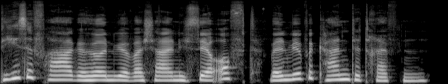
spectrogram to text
Diese Frage hören wir wahrscheinlich sehr oft, wenn wir Bekannte treffen.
